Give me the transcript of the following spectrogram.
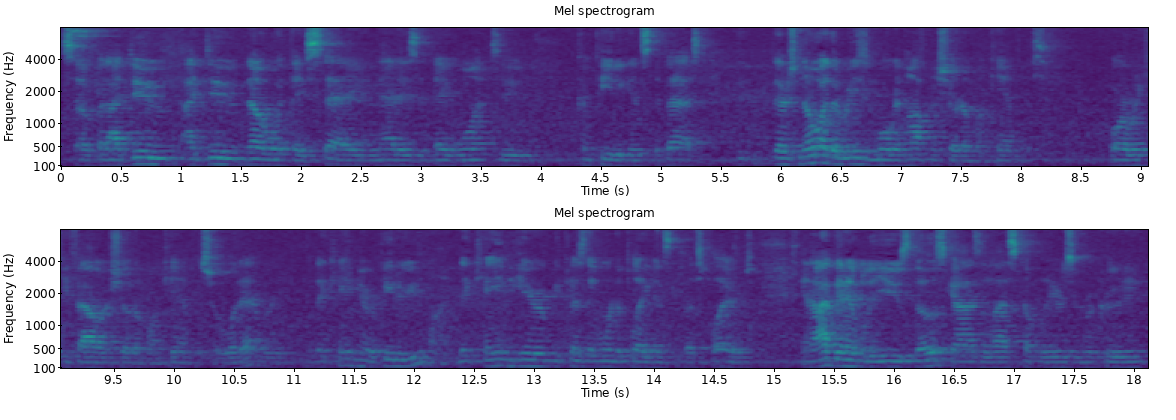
So, but I do, I do know what they say, and that is that they want to compete against the best. There's no other reason Morgan Hoffman showed up on campus, or Rickie Fowler showed up on campus, or whatever. They came here, Peter Uihlein. They came here because they wanted to play against the best players. And I've been able to use those guys the last couple of years in recruiting,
